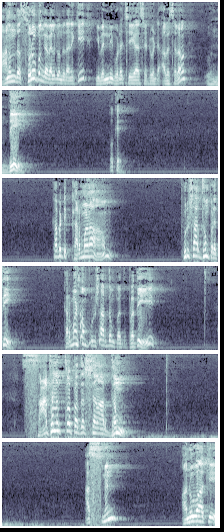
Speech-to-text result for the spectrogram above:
ఆనంద స్వరూపంగా వెలగొందడానికి ఇవన్నీ కూడా చేయాల్సినటువంటి అవసరం ఉంది. ఓకే. కాబట్టి కర్మణ పురుషార్థం ప్రతి కర్మణం పురుషార్థం ప్రతి- సాధనత్వ ప్రదర్శనార్థం అస్మిన్ అనువాకే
